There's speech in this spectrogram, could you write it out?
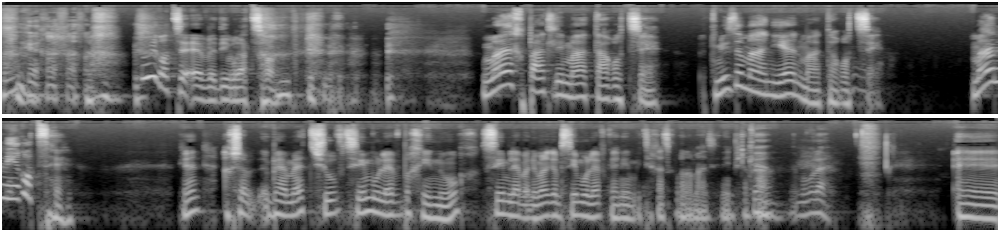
מי רוצה עבד עם רצון? מה אכפת לי מה אתה רוצה? את מי זה מעניין מה אתה רוצה? מה אני רוצה? כן עכשיו באמת שוב שימו לב בחינוך שים לב אני אומר גם שימו לב כי אני מתייחס כבר למאזינים שלך. כן, זה מעולה. אה,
